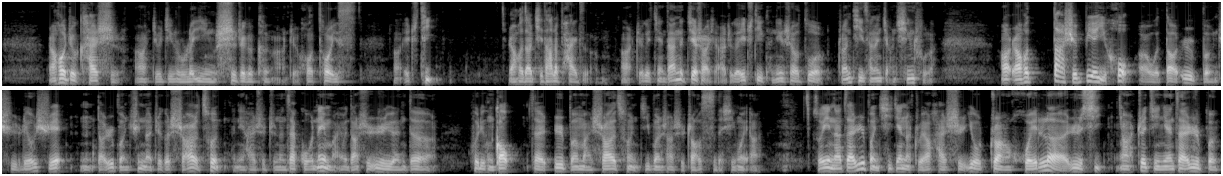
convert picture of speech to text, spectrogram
然后就开始啊，就进入了影视这个坑啊，这个 Hot Toys 啊，HT，然后到其他的牌子啊，这个简单的介绍一下啊，这个 HT 肯定是要做专题才能讲清楚了。好，然后大学毕业以后啊，我到日本去留学，嗯，到日本去呢，这个十二寸肯定还是只能在国内买，因为当时日元的汇率很高，在日本买十二寸基本上是找死的行为啊。所以呢，在日本期间呢，主要还是又转回了日系啊。这几年在日本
